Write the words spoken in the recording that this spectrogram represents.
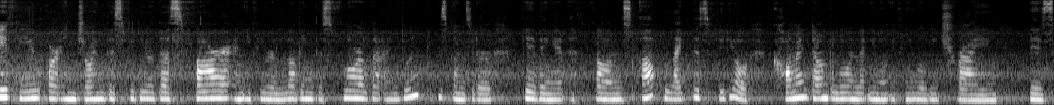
If you are enjoying this video thus far and if you are loving this floral that I'm doing, please consider giving it a thumbs up, like this video, comment down below and let me know if you will be trying this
